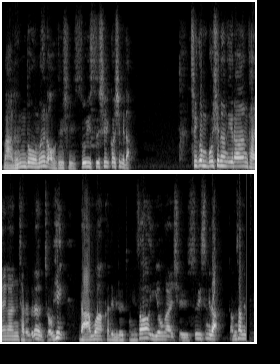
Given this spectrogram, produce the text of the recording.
많은 도움을 얻으실 수 있으실 것입니다. 지금 보시는 이러한 다양한 자료들은 저희 나무 아카데미를 통해서 이용하실 수 있습니다. 감사합니다.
